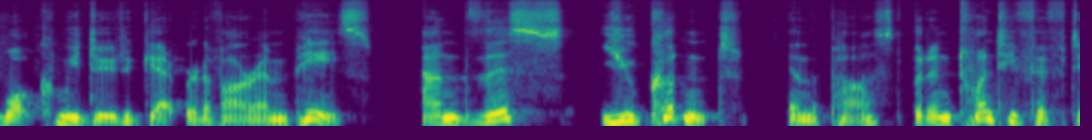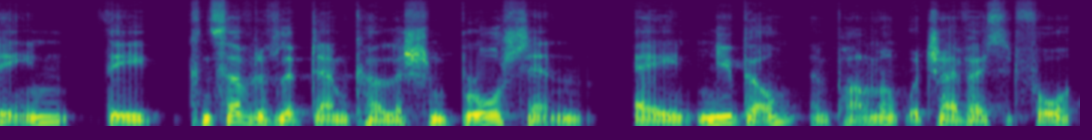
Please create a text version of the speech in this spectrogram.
what can we do to get rid of our MPs, and this you couldn't in the past, but in 2015, the Conservative Lib Dem coalition brought in a new bill in Parliament, which I voted for,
